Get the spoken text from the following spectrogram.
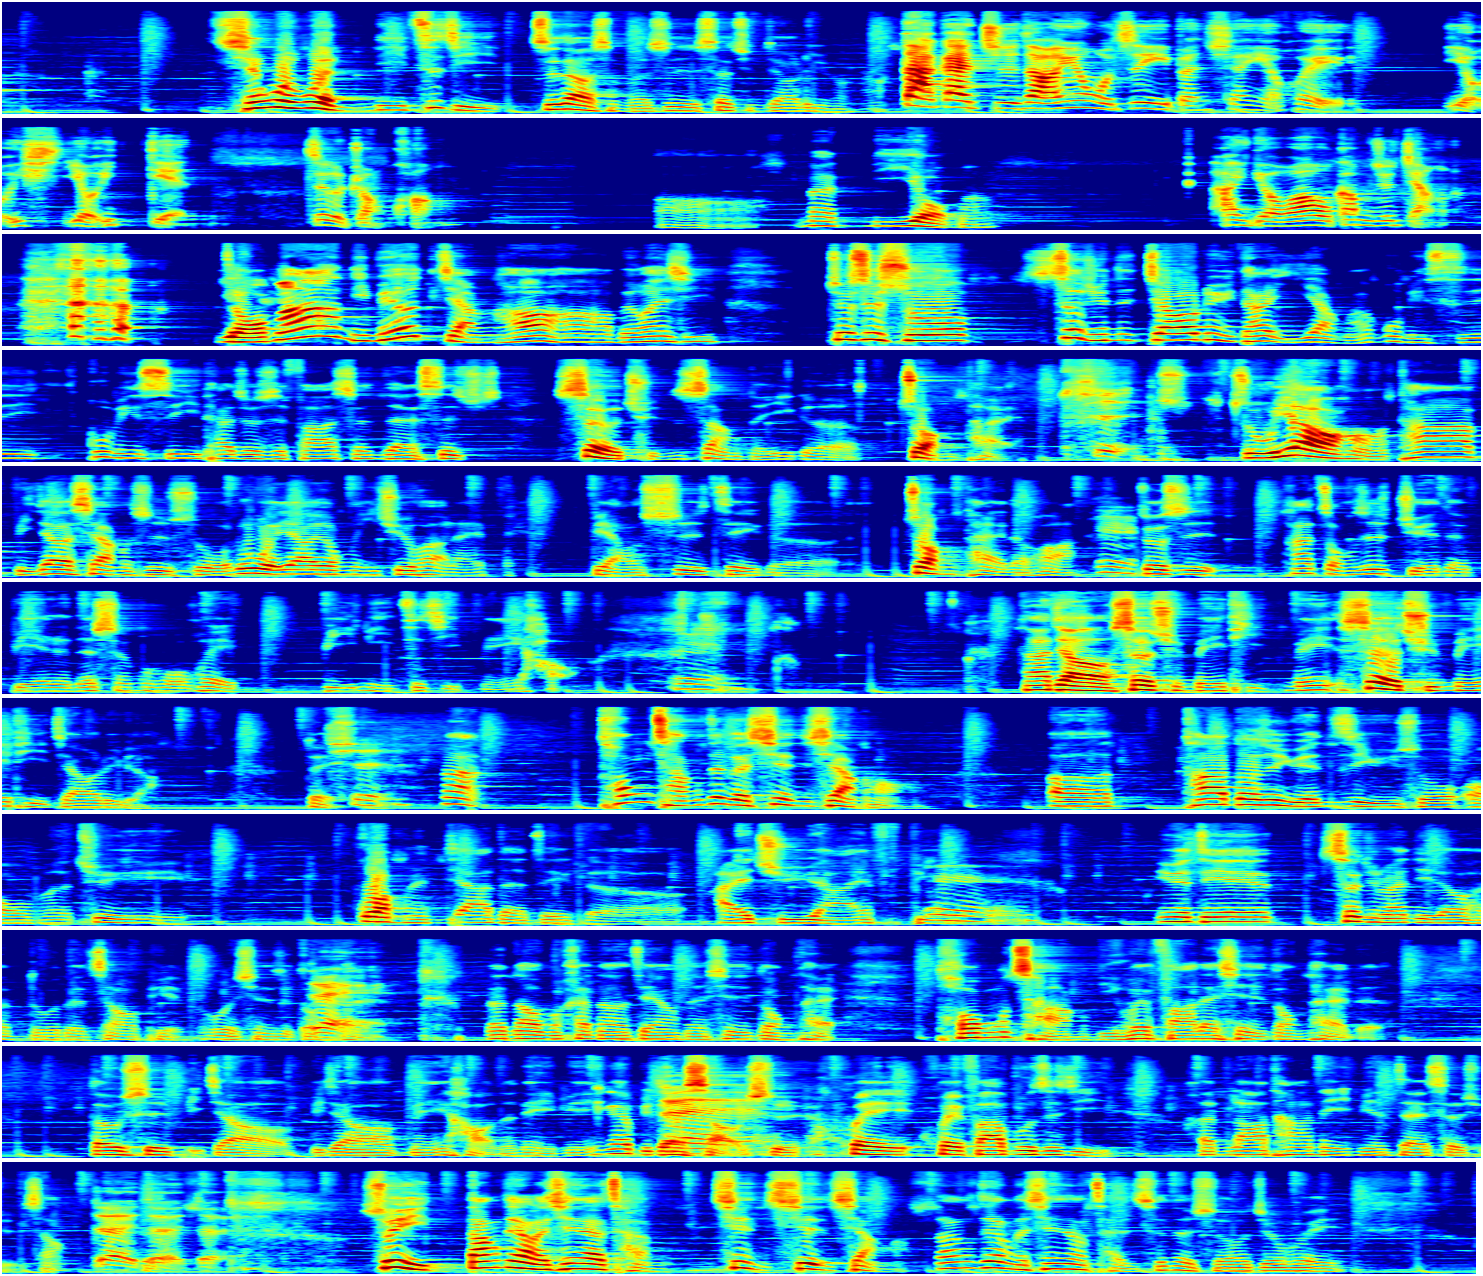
先问问你自己知道什么是社群焦虑吗？大概知道，因为我自己本身也会有一些有一点这个状况哦，那你有吗？啊，有啊，我刚不就讲了，有吗？你没有讲，好好好，没关系。就是说，社群的焦虑它一样嘛，顾名思义，顾名思义，它就是发生在社社群上的一个状态。是，主要哈，它比较像是说，如果要用一句话来表示这个状态的话，嗯。就是他总是觉得别人的生活会比你自己美好，嗯。那叫社群媒体媒社群媒体焦虑啊。对，是，那通常这个现象哦，呃，它都是源自于说哦，我们去逛人家的这个 IG 啊、FB，、嗯因为这些社群软体都有很多的照片或者现实动态。那那我们看到这样的现实动态，通常你会发在现实动态的，都是比较比较美好的那一面，应该比较少是会会发布自己很邋遢那一面在社群上。对对对，所以当这样的现象产现现象啊，当这样的现象产生的时候，就会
